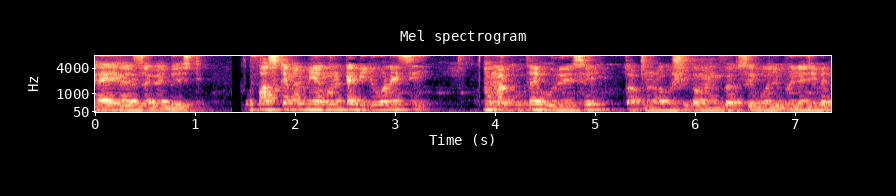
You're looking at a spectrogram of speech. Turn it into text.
হ্যাঁ হ্যাঁ জায়গায় বেস্ট তো ফার্স্ট টাইম আমি এমন একটা ভিডিও বানাইছি। আমার কোথায় ভুল হয়েছে, তো আপনারা অবশ্যই কমেন্ট বক্সে বলে বলে যাবেন।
